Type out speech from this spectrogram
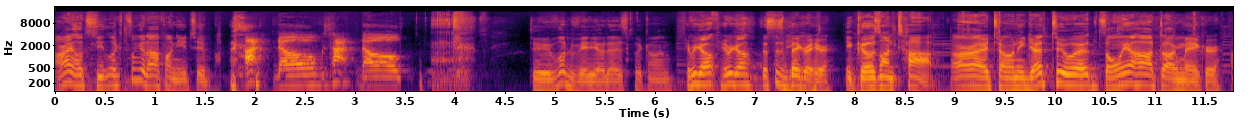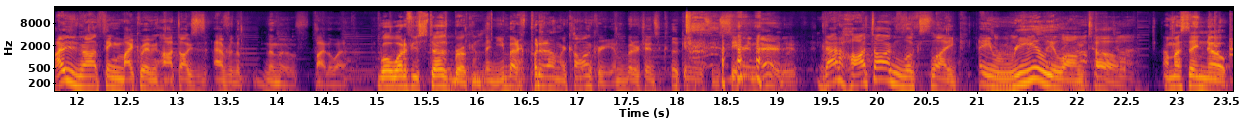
All right, let's see. Let's look it up on YouTube. Hot dogs, hot dogs. Dude, what video did I click on? Here we go. Here we go. This is big right here. it goes on top. All right, Tony, get to it. It's only a hot dog maker. I do not think microwaving hot dogs is ever the, the move, by the way. Well, what if your stove's broken? Then you better put it on the concrete. You have a better chance of cooking it with some sear in there, dude. That hot dog looks like a really long toe. I'm gonna say nope.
